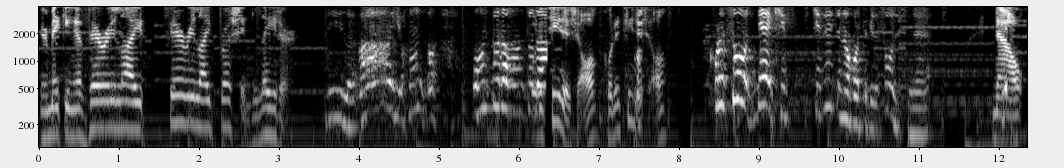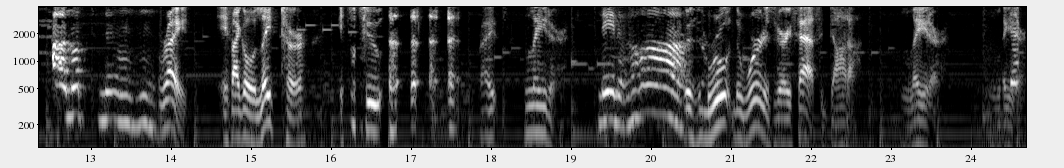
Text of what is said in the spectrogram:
You're making a very light, very light brushing later. ああ、いやほん、あほんとだ、ほんとこれだ。T でしょこれ T でしょこれそうね、気づ気づいてなかったけど、そうですね。Now, あの、ね、うんうん。right, if I go later, it's too, uh, uh, uh, uh, right? Later. later. あ Because the, ru- the word is very fast. Dada. Later. Later.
